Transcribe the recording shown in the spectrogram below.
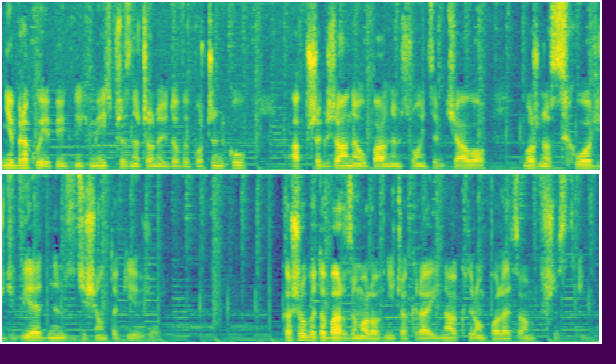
Nie brakuje pięknych miejsc przeznaczonych do wypoczynku, a przegrzane upalnym słońcem ciało można schłodzić w jednym z dziesiątek jezior. Kaszuby to bardzo malownicza kraina, którą polecam wszystkim.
